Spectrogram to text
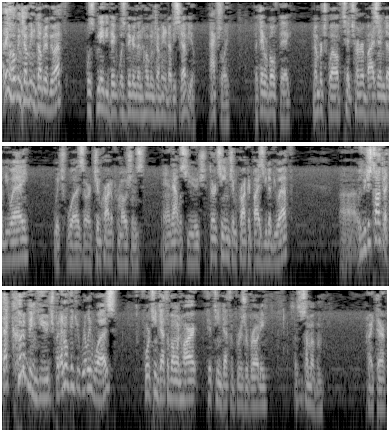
I think Hogan jumping to WWF was maybe big was bigger than Hogan jumping to WCW actually, but they were both big. Number twelve, Ted Turner buys NWA, which was or Jim Crockett Promotions, and that was huge. Thirteen, Jim Crockett buys UWF. Uh, as we just talked about, that could have been huge, but I don't think it really was. 14, Death of Owen Hart. 15, Death of Bruiser Brody. Those are some of them right there.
